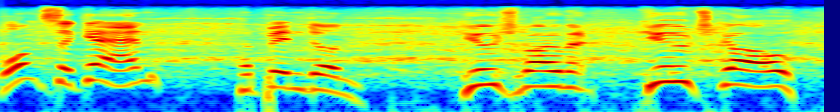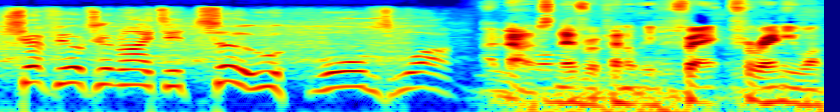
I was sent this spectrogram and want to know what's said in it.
once again, have been done. Huge moment, huge goal. Sheffield United 2, Wolves 1. Uh, no, it's never a penalty for, for anyone,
